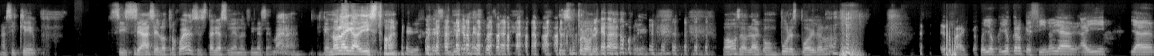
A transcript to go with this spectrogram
Así que si se hace el otro jueves, estaría subiendo el fin de semana. Que no la haya visto el jueves y viernes, pues, es un problema, ¿no? vamos a hablar con puro spoiler, ¿no? Exacto. Pues yo, yo creo que sí, ¿no? Ya ahí, ya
